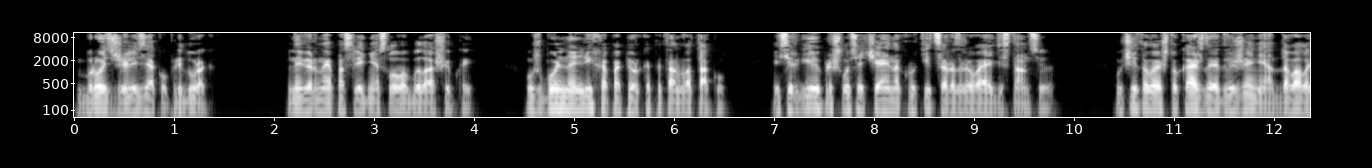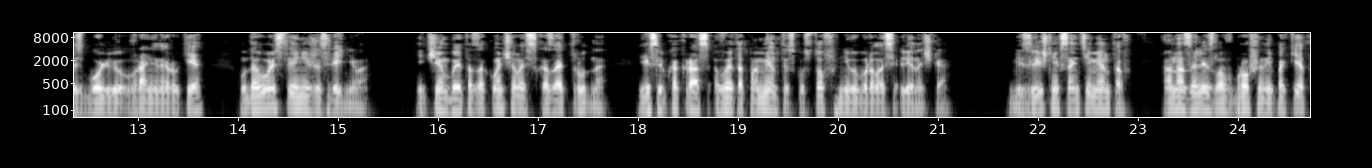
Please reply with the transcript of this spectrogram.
«Брось железяку, придурок!» Наверное, последнее слово было ошибкой. Уж больно лихо попер капитан в атаку, и Сергею пришлось отчаянно крутиться, разрывая дистанцию. Учитывая, что каждое движение отдавалось болью в раненой руке, удовольствие ниже среднего. И чем бы это закончилось, сказать трудно, если бы как раз в этот момент из кустов не выбралась Леночка. Без лишних сантиментов она залезла в брошенный пакет,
